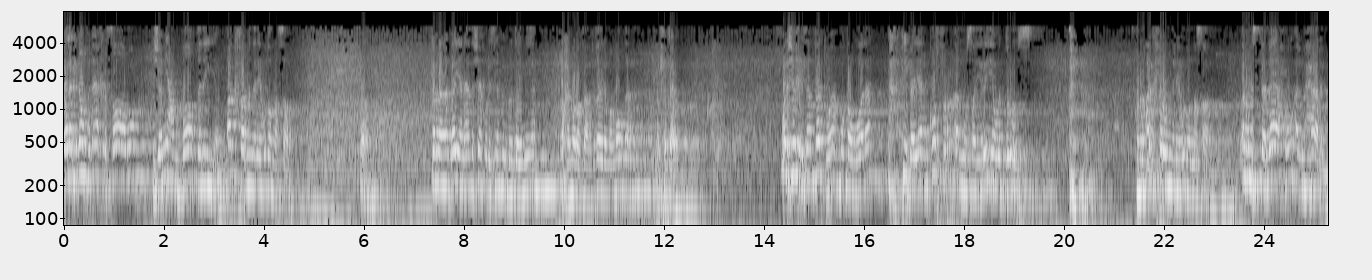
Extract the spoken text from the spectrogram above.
ولكنهم في الآخر صاروا جميعا باطنية أكثر من اليهود والنصارى. كما بين هذا شيخ الإسلام ابن تيمية رحمه الله تعالى في غير من موضع الفتاوى. ولشيخ الإسلام فتوى مطولة في بيان كفر النصيرية والدروس. هم أكثر من اليهود والنصارى. وأنهم استباحوا المحارم.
